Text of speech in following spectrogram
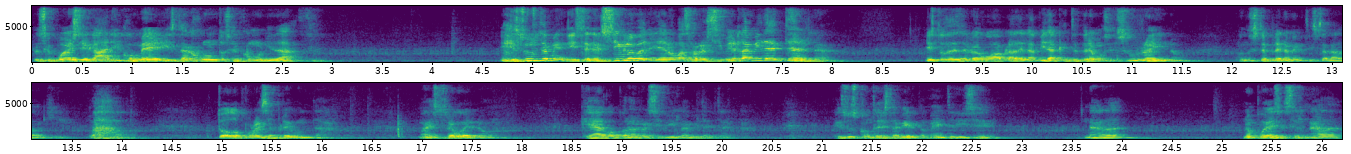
los que puedes llegar y comer y estar juntos en comunidad. Y Jesús también dice, en el siglo venidero vas a recibir la vida eterna y esto desde luego habla de la vida que tendremos en su reino cuando esté plenamente instalado aquí. ¡Wow! Todo por esa pregunta. Maestro bueno, ¿qué hago para recibir la vida eterna? Jesús contesta abiertamente, dice, nada, no puedes hacer nada,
